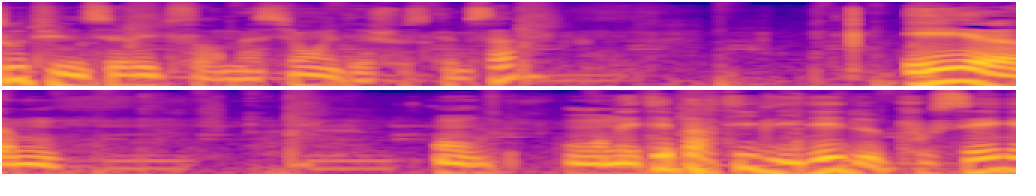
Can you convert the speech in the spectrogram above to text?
toute une série de formations et des choses comme ça. Et euh, on, était parti de l'idée de pousser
